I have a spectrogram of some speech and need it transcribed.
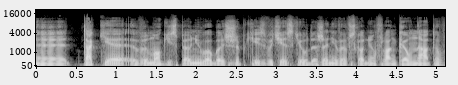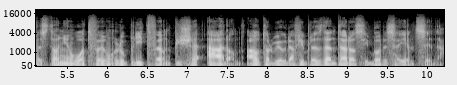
E, takie wymogi spełniłoby szybkie i zwycięskie uderzenie we wschodnią flankę NATO, w Estonię, Łotwę lub Litwę, pisze Aaron, autor biografii prezydenta Rosji Borysa Jelcyna.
